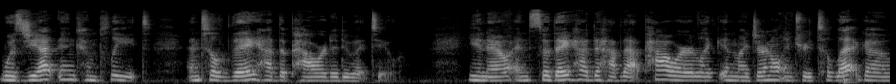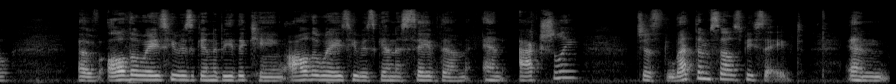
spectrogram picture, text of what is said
was yet incomplete until they had the power to do it too. You know, and so they had to have that power, like in my journal entry, to let go of all the ways he was going to be the king, all the ways he was going to save them, and actually just let themselves be saved. And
